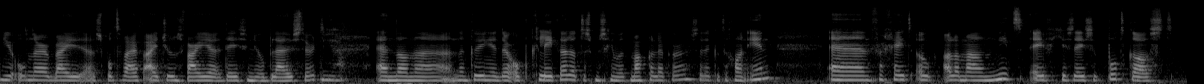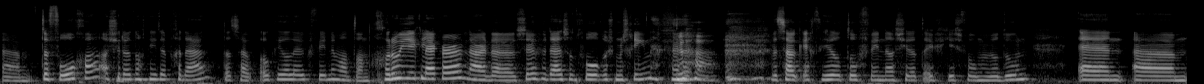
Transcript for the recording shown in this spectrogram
Hieronder bij Spotify of iTunes waar je deze nu op luistert. Ja. En dan, eh, dan kun je erop klikken. Dat is misschien wat makkelijker. Zet ik het er gewoon in. En vergeet ook allemaal niet eventjes deze podcast ehm, te volgen. Als je dat nog niet hebt gedaan. Dat zou ik ook heel leuk vinden. Want dan groei ik lekker naar de 7000 volgers misschien. dat zou ik echt heel tof vinden als je dat eventjes voor me wil doen. En ehm,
